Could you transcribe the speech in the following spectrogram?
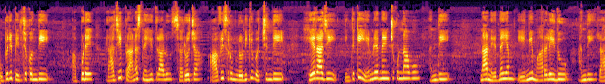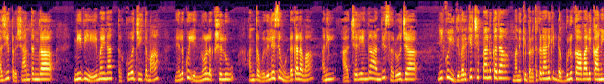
ఊపిరి పీల్చుకుంది. అప్పుడే రాజీ ప్రాణ స్నేహితురాలు సరోజ ఆఫీస్ రూంలోనికి వచ్చింది. హే రాజీ ఇంతకీ ఏం నిర్ణయించుకున్నావు? అంది. నా నిర్ణయం ఏమీ మారలేదు అంది రాజీ ప్రశాంతంగా. నీది ఏమైనా తక్కువ జీతమా? నెలకు ఎన్నో లక్షలు. అంత వదిలేసి ఉండగలవా? అని ఆశ్చర్యంగా అంది సరోజ. నీకు ఇదివరకే చెప్పాను కదా మనకి బ్రతకడానికి డబ్బులు కావాలి కానీ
